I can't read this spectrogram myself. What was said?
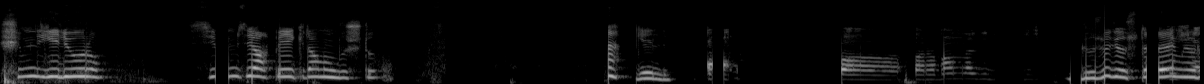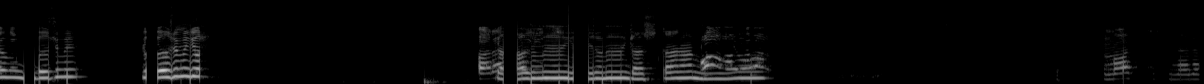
Şimdi geliyorum. Simsiyah bir ekran oluştu. Heh, geldim. Aa, arabamla gideceğim. Gözümü gösteremiyorum. Gözümü gözümü gö Ara gözümü yüzümü ne yapıyorsun araba?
